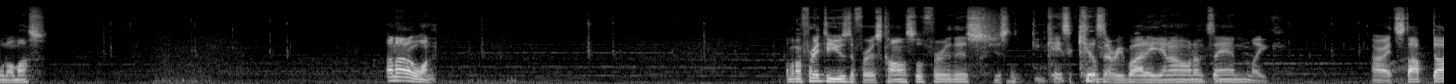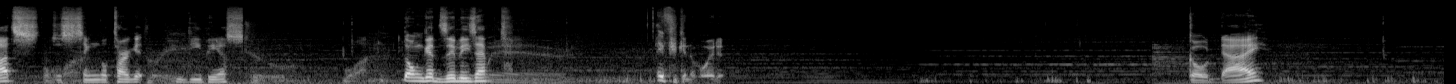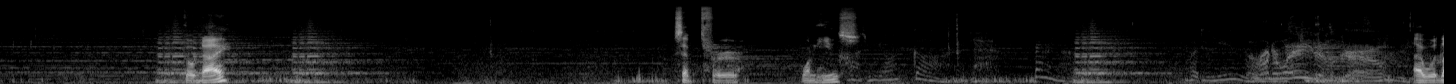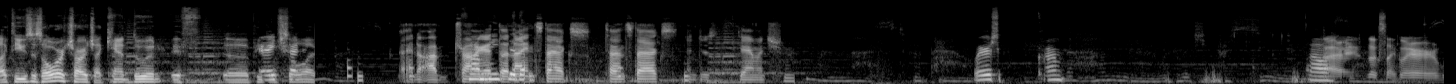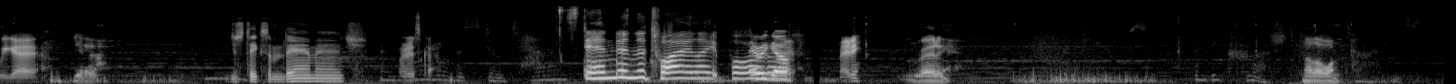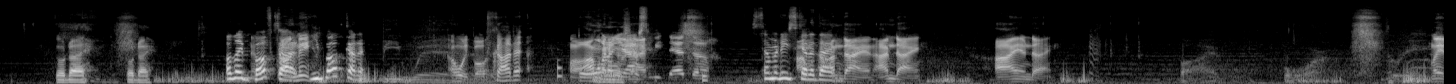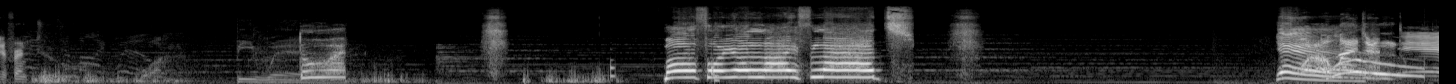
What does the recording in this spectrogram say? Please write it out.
Uno más. Another one. I'm afraid to use the first console for this, just in case it kills everybody. You know what I'm saying? Like, all right, stop dots, just single target DPS. Don't get zibby zapped if you can avoid it. Go die. Go die. Except for one heals. Caught me off guard. Fair enough. But you Run away, little girl. I would like to use this overcharge. I can't do it if uh, people are still alive. And I'm trying How to get the many did I- nine stacks, ten stacks, and just damage. Your lust for power. Where's Carm? The hunger with which you pursue. Oh, Alright, looks like we're we got Yeah. Just take some damage. Where's Carm? Will bestow talent, Stand in the twilight portal. there we go. ready? Ready. refuse, and be crushed Another one. Go die. Go die. Oh, they both it's on got me. it. You both got it. Beware. Oh, we both got it. Oh, I'm one gonna of you has die. to be dead though. Somebody's gotta I'm, die. I'm dying. I'm dying. I am dying. Five, four, three, Later, friend. two, one. Beware. Do it. More for your life, lads! What a Yeah! legend! Yeah.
